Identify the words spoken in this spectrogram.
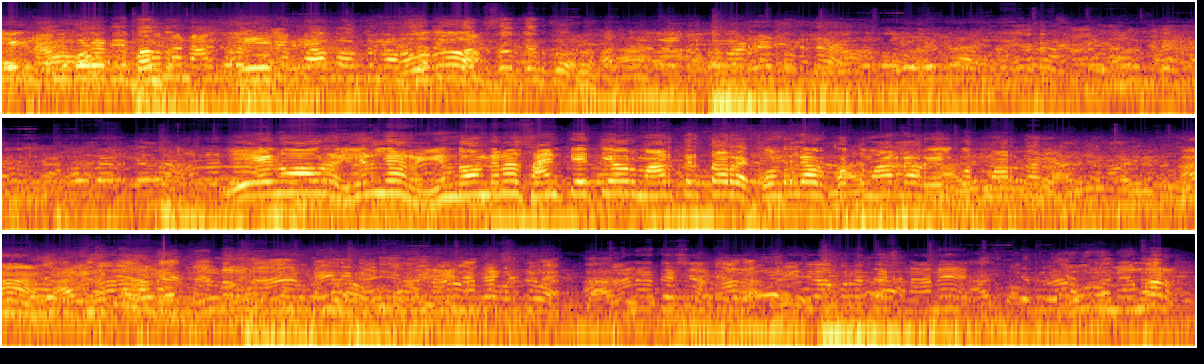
ಈಗ ನಮ್ ಕೂಡ ಬಂದು ಪಾಪ ಅವ್ರ ನಡ್ಸೋದು. ಏನು ಅವ್ರ ಇರ್ಲಿ ಅವ್ರ. ಹಿಂದೊಂದ್ ದಿನ ಶಾಂತಿ ಐತಿ ಅವ್ರು ಮಾಡ್ತಿರ್ತಾರ. ಕೊಂಡ್ರಲ್ಲಿ ಅವ್ರು ಕೊತ್ತು ಮಾಡ್ಲಿ ಅವ್ರು ಎಲ್ಲಿ ಕೊತ್ತು ಮಾಡ್ತಾರ ಹಾ. ನಾನೇ. ಅಧ್ಯಕ್ಷ ಮಾಡಿಕೊಂಡ್ರಿ?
